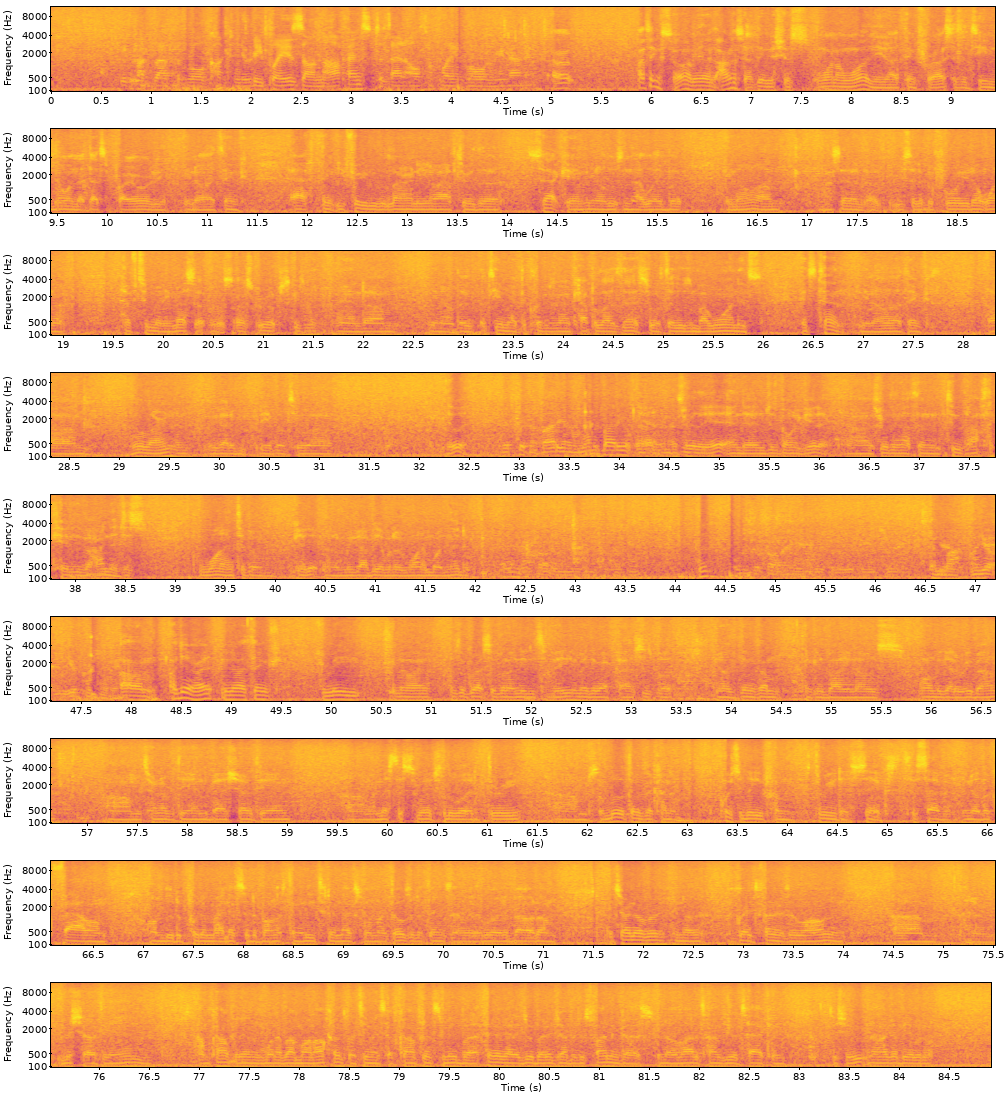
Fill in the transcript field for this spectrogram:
We've talked about the role continuity plays on offense. Does that also play a role in rebounding? Uh, I think so. I mean, honestly, I think it's just one on one. You know, I think for us as a team, knowing that that's a priority. You know, I think think you figured we would learn. You know, after the Sac game, you know, losing that way. But you know, um, I said it, uh, we said it before. You don't want to have too many mess ups or screw ups. Excuse me. And um, you know, the, a team like the Clippers is going to capitalize that. So if they're losing by one, it's it's ten. You know, I think um, we'll learn, and we got to be able to. Uh, do it. They're putting the body on another body. Yeah, that's really it, and then just going to get it. Uh, there's really nothing too complicated behind it. Just wanting to go get it, and we got to be able to want it more than they do. Um, I did right. You know, I think for me, you know, I was aggressive when I needed to be. Made the right passes, but you know, the things I'm thinking about, you know, is one, we got to rebound, um, turnover at the end, the bad shot at the end. Um, I missed the switch. Lua had three. Um, so little things that kind of push the lead from three to six to seven. You know, the foul on, on to put him right next to the bonus thing and lead to the next one. Like those are the things I'm really worried about. Um, the turnover, you know, the great defenders are long and um, missed shot at the end. I'm confident whenever I'm on offense. My teammates have confidence in me, but I think I got to do a better job of just finding guys. You know, a lot of times you attack and to shoot. Now I got to be able to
